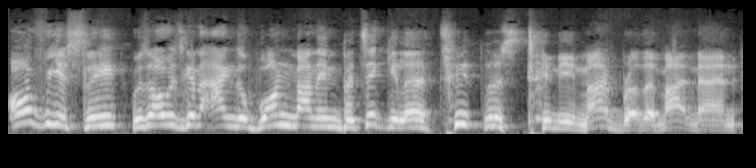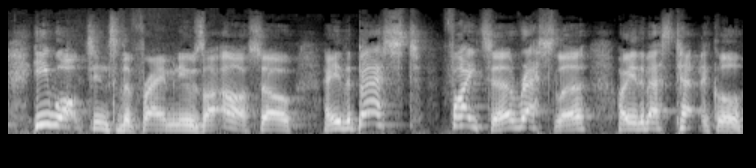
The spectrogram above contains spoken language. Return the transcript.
obviously was always going to anger one man in particular, Toothless Timmy, my brother, my man. He walked into the frame and he was like, Oh, so are you the best? Fighter, wrestler, or are you the best technical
